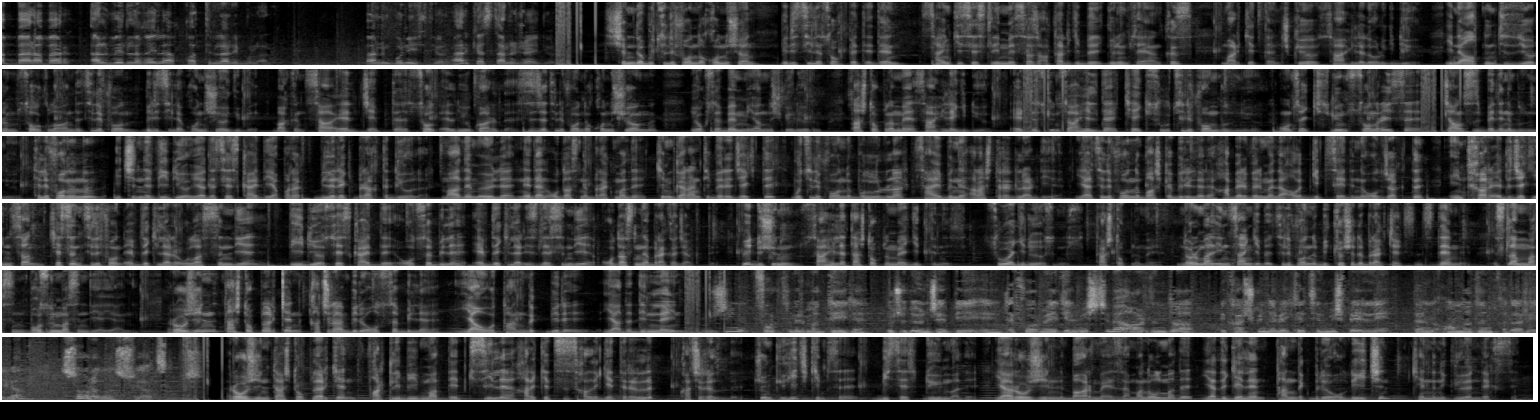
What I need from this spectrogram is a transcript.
Hep beraber el birliğiyle katilleri bulalım. Ben bunu istiyorum. Herkesten rica ediyorum. Şimdi bu telefonda konuşan, birisiyle sohbet eden, sanki sesli mesaj atar gibi gülümseyen kız marketten çıkıyor, sahile doğru gidiyor. Yine altını çiziyorum, sol kulağında telefon, birisiyle konuşuyor gibi. Bakın sağ el cepte, sol el yukarıda. Sizce telefonda konuşuyor mu? Yoksa ben mi yanlış görüyorum? Taş toplamaya sahile gidiyor. Ertesi gün sahilde kek, su, telefon bulunuyor. 18 gün sonra ise cansız bedeni bulunuyor. Telefonunu içinde video ya da ses kaydı yaparak bilerek bıraktı diyorlar. Madem öyle neden odasına bırakmadı? Kim garanti verecekti? Bu telefonu bulurlar, sahibini araştırırlar diye. Ya telefonunu başka birilere haber vermeden alıp gitseydi ne olacaktı? İntihar edecek insan kesin telefon evdekilere ulaşsın diye video ses kaydı olsa bile evdekiler izlesin diye odasına bırakacaktı. Bir düşünün sahile taş toplamaya gittiniz. Suya giriyorsunuz taş toplamaya. Normal insan gibi telefonunu bir köşede bırakacaksınız değil mi? Islanmasın, bozulmasın diye yani. Rojin'i taş toplarken kaçıran biri olsa bile ya o tanıdık biri ya da dinleyin Rojin farklı bir maddeyle vücuda önce bir e, deforme edilmişti ve ardında birkaç günde bekletilmiş belli. Ben anladığım kadarıyla sonradan suya atılmış. Rojin taş toplarken farklı bir madde etkisiyle hareketsiz hale getirilip kaçırıldı. Çünkü hiç kimse bir ses duymadı. Ya Rojin bağırmaya zaman olmadı ya da gelen tanıdık biri olduğu için kendini güvende hissetti.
